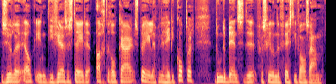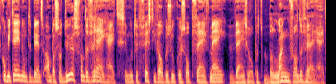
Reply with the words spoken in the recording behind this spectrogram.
zullen elk in diverse steden achter elkaar spelen. Met een helikopter doen de bands de verschillende festivals aan. Het comité noemt de bands ambassadeurs van de vrijheid. Ze moeten festivalbezoekers op 5 mei wijzen op het belang van de vrijheid.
